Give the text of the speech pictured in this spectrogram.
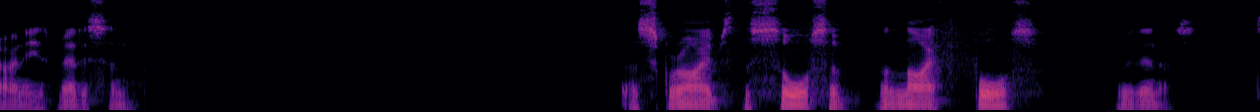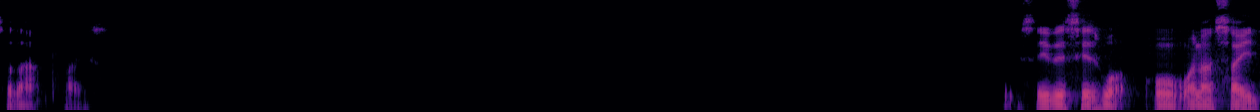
Chinese medicine ascribes the source of the life force within us to that place. You see, this is what, when I say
